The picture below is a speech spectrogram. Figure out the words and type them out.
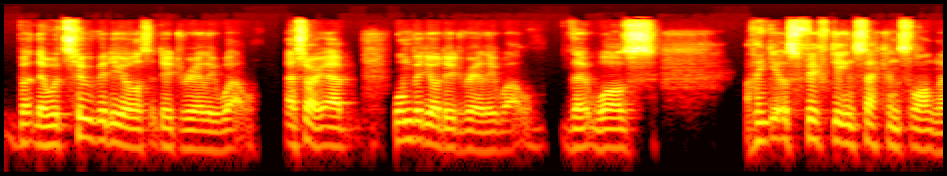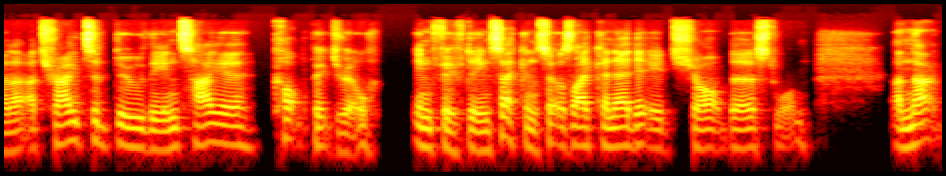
but there were two videos that did really well. Uh, sorry, uh, one video did really well. That was, I think it was 15 seconds long, and I, I tried to do the entire cockpit drill in 15 seconds. So it was like an edited short burst one, and that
